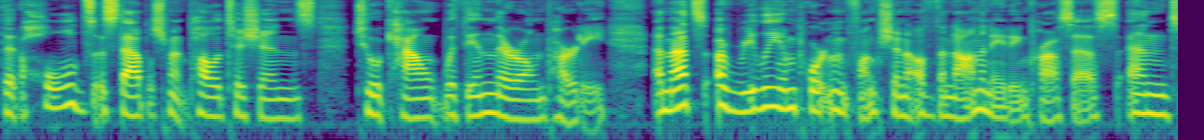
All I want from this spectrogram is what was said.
that holds establishment politicians to account within their own party. And that's a really important function of the nominating process. And,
